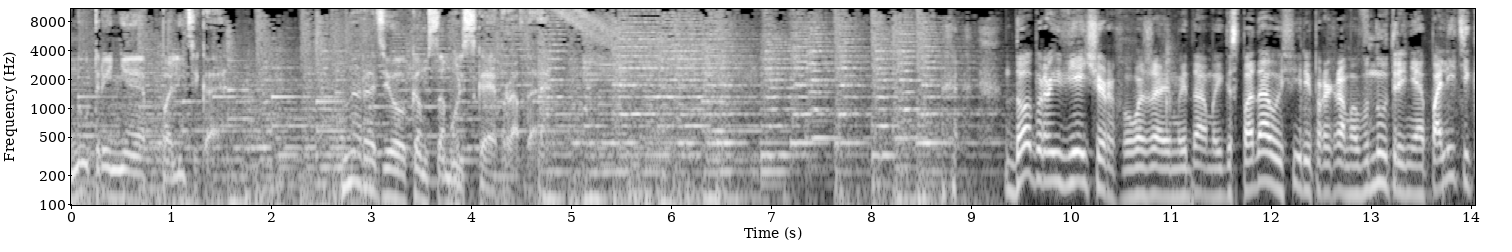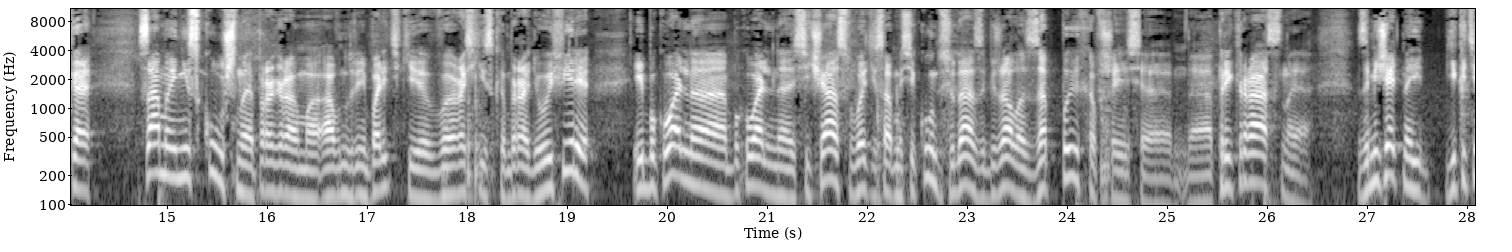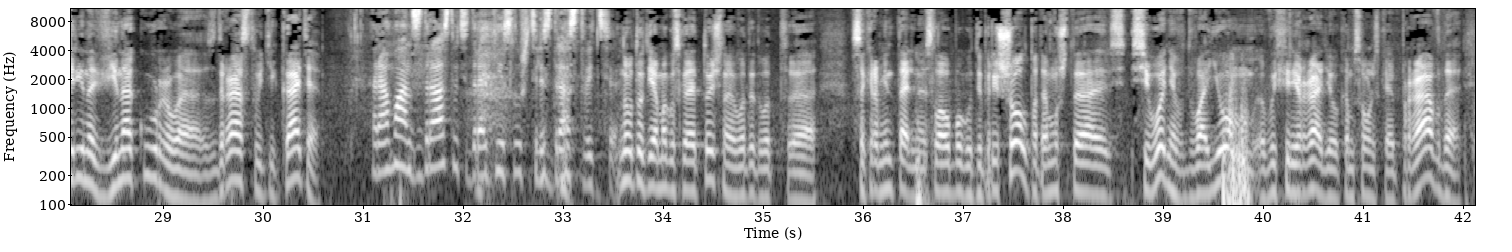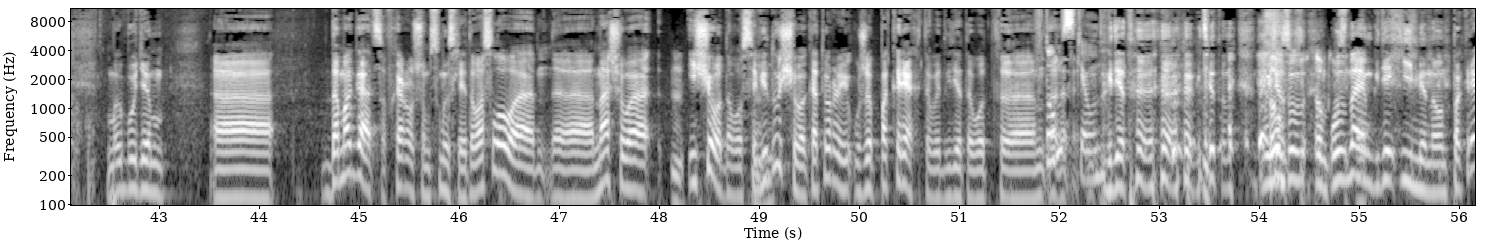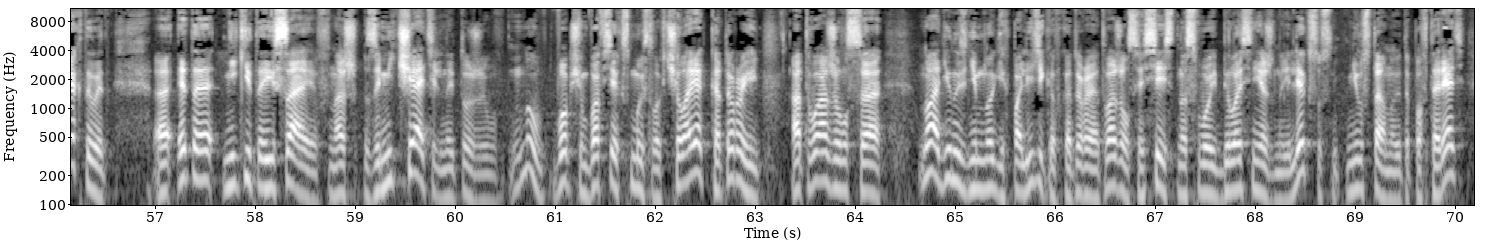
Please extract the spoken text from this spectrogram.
Внутренняя политика. На радио Комсомольская правда. Добрый вечер, уважаемые дамы и господа. В эфире программа «Внутренняя политика». Самая нескучная программа о внутренней политике в российском радиоэфире. И буквально, буквально сейчас, в эти самые секунды, сюда забежала запыхавшаяся, э, прекрасная, замечательная Екатерина Винокурова. Здравствуйте, Катя. Роман, здравствуйте, дорогие слушатели, здравствуйте. Ну, тут я могу сказать точно, вот это вот э, сакраментальное, слава богу, ты пришел, потому что сегодня вдвоем в эфире радио «Комсомольская правда» мы будем э, домогаться в хорошем смысле этого слова э, нашего mm. еще одного соведущего, mm. который уже покряхтывает где-то вот... Э, в Томске он? Где-то, где-то мы сейчас узнаем, где именно он покряхтывает. Э, это Никита Исаев, наш замечательный тоже, ну, в общем, во всех смыслах человек, который отважился, ну, один из немногих политиков, который отважился сесть на свой белоснежный Lexus, не устану это повторять.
